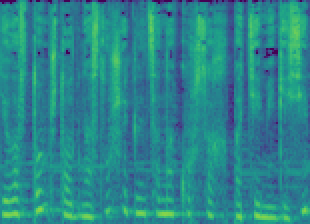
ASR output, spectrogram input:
Дело в том, что одна слушательница на курсах по теме ГИСИП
